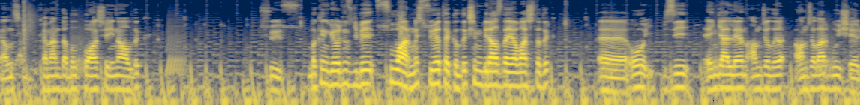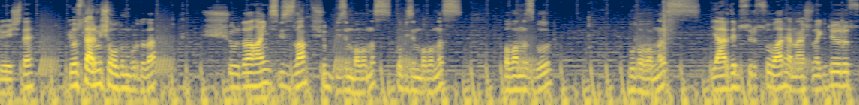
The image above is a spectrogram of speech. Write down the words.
Yanlış gittik. Hemen double puan şeyini aldık. Şuyuz. Bakın gördüğünüz gibi su varmış. Suya takıldık. Şimdi biraz da yavaşladık. Ee, o bizi engelleyen amcalar, amcalar bu işe yarıyor işte. Göstermiş oldum burada da. Şurada hangisi biziz lan? Şu bizim babamız. Bu bizim babamız. Babamız bu. Bu babamız. Yerde bir sürü su var. Hemen şuna gidiyoruz.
